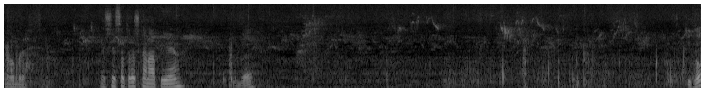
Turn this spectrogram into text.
Dobre. Ešte sa troška napijem. Dobre. Ticho?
